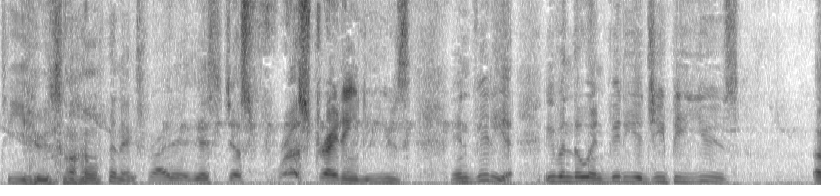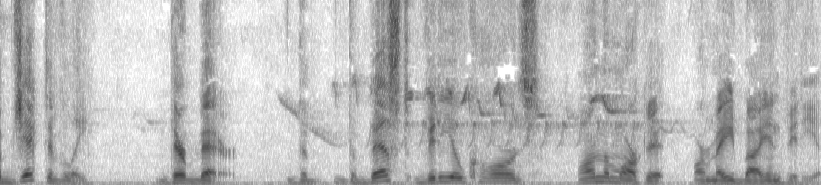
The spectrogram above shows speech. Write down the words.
to use on Linux, right? It's just frustrating to use NVIDIA, even though NVIDIA GPUs, objectively, they're better. The, the best video cards on the market are made by NVIDIA,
